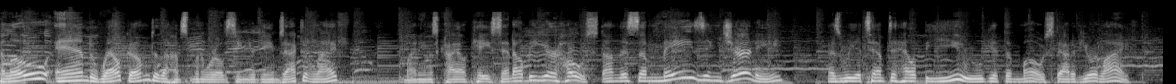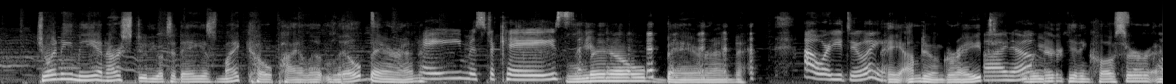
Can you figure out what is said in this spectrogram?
Hello and welcome to the Huntsman World Senior Games Active Life. My name is Kyle Case, and I'll be your host on this amazing journey as we attempt to help you get the most out of your life. Joining me in our studio today is my co pilot, Lil Barron. Hey, Mr. Case. Lil Barron. How are you doing? Hey, I'm doing great. I know. We're getting closer So and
